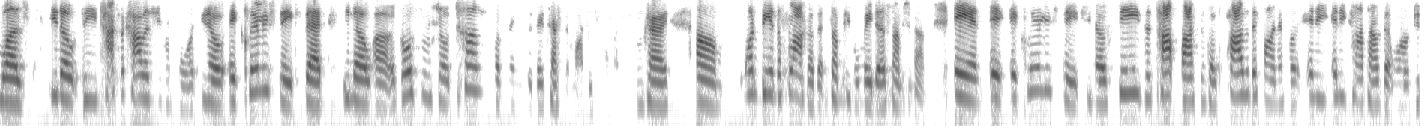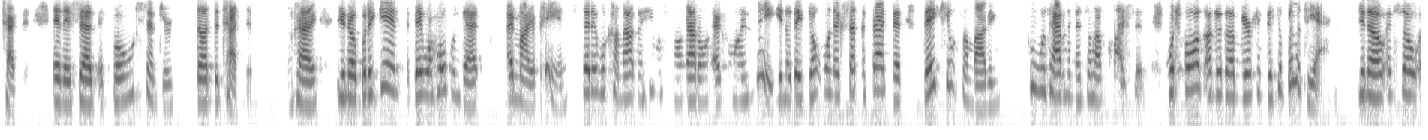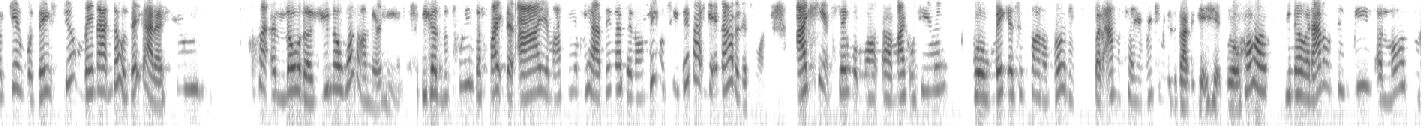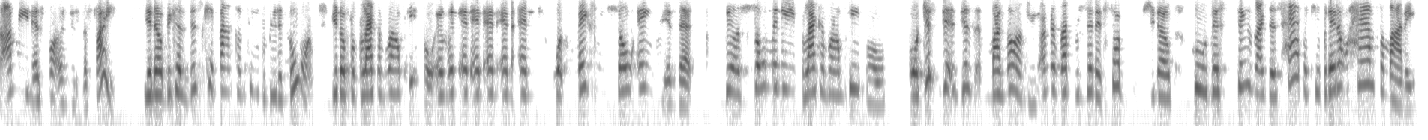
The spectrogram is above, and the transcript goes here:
was, you know, the toxicology report. You know, it clearly states that, you know, uh, it goes through show tons of things that they tested Marcus for. Okay. Um, one being the flakka that some people made the assumption of. And it, it clearly states, you know, see the top boxes as positive finding for any any compounds that were detected. And it says in bold center, none detected. Okay? You know, but again, they were hoping that, in my opinion, that it would come out that he was strung out on X, Y, and Z. You know, they don't want to accept the fact that they killed somebody who was having a mental health crisis, which falls under the American Disability Act. You know, and so again, what they still may not know is they got a huge load of you know what on their hands because between the fight that I and my family have, then I said on legal team, they're not getting out of this one. I can't say what uh, Michael Herring will make as his final verdict, but I'm gonna tell you, Richmond is about to get hit real hard, you know. And I don't just mean a lawsuit; I mean as far as just the fight, you know, because this cannot continue to be the norm, you know, for Black and Brown people. And and and and and, and what makes me so angry is that there are so many black and brown people or just just minorities, underrepresented subgroups, you know, who this things like this happen to, but they don't have somebody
